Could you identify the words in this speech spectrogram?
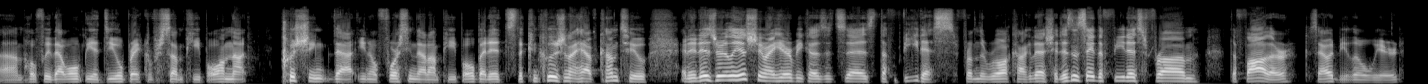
Um, hopefully, that won't be a deal breaker for some people. I'm not pushing that, you know, forcing that on people, but it's the conclusion I have come to. And it is really interesting right here because it says the fetus from the Ruach HaKodesh. It doesn't say the fetus from the father, because that would be a little weird.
